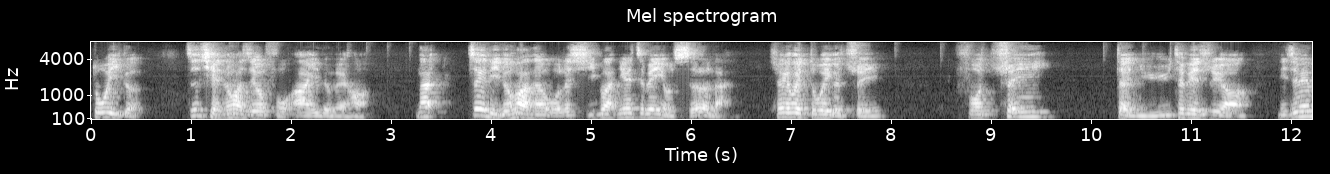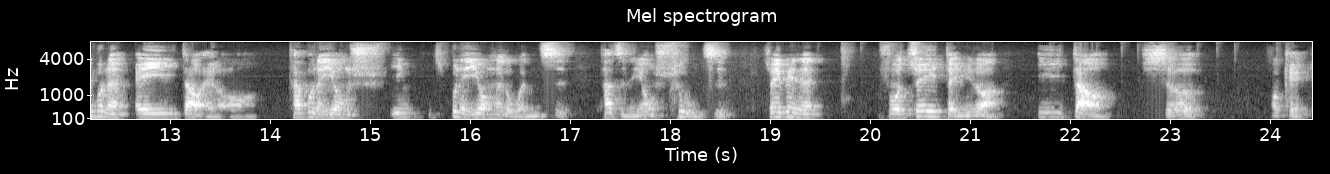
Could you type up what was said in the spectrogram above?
多一个，之前的话只有 for i 对不对哈？那这里的话呢，我的习惯，因为这边有十二栏，所以会多一个 j。for j 等于特别注意哦，你这边不能 a 到 l，哦它不能用音，不能用那个文字，它只能用数字，所以变成 for j 等于多少？一到十二，OK。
